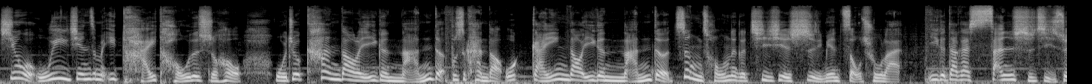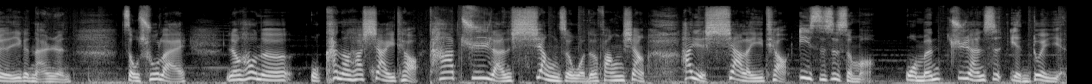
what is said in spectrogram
是因为我无意间这么一抬头的时候，我就看到了一个男的，不是看到，我感应到一个男的正从那个器械室里面走出来。一个大概三十几岁的一个男人走出来，然后呢，我看到他吓一跳，他居然向着我的方向，他也吓了一跳。意思是什么？我们居然是眼对眼，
